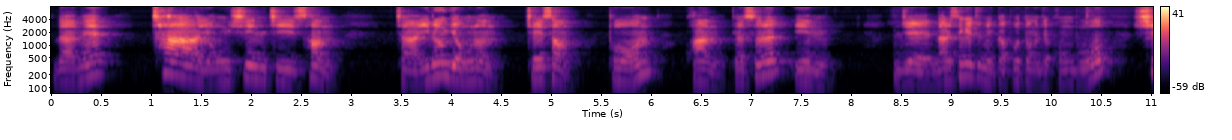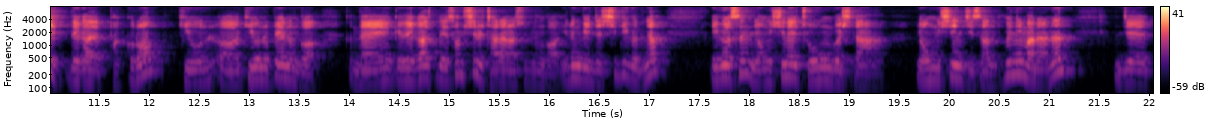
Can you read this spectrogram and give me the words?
그 다음에 차, 용신, 지 선. 자, 이런 경우는 재성, 돈, 관, 벼슬, 인. 이제 날 생겨주니까 보통 이제 공부, 식, 내가 밖으로 기운, 어, 기운을 빼는 거. 내, 내가 내 솜씨를 자랑할 수 있는 거. 이런 게 이제 식이거든요. 이것은 용신에 좋은 것이다. 용신지선 흔히 말하는 이제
